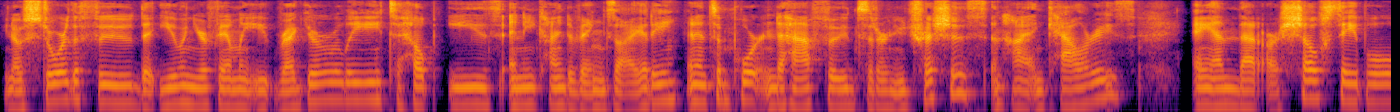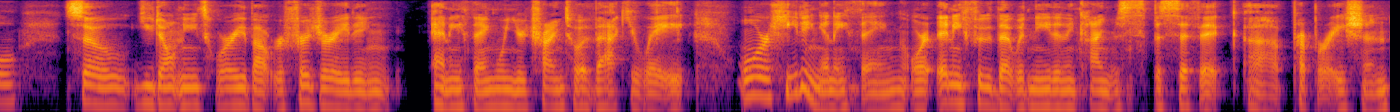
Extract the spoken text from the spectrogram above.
you know, store the food that you and your family eat regularly to help ease any kind of anxiety. And it's important to have foods that are nutritious and high in calories and that are shelf stable. So you don't need to worry about refrigerating anything when you're trying to evacuate or heating anything or any food that would need any kind of specific uh, preparation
